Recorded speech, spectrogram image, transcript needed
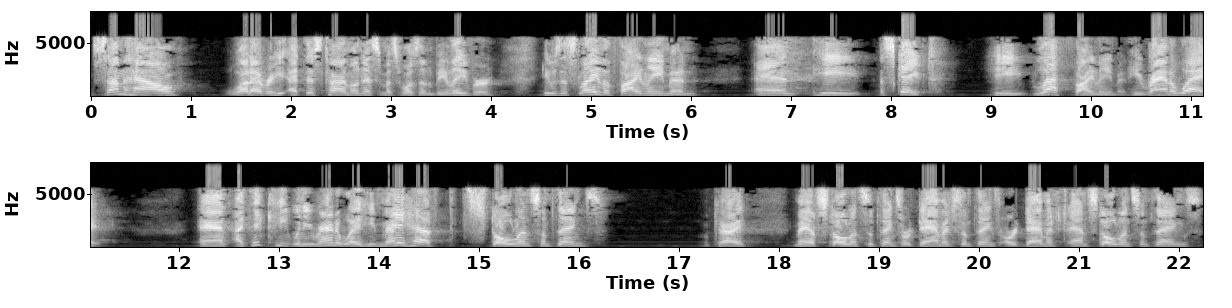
somehow, whatever, he, at this time Onesimus wasn't a believer, he was a slave of Philemon, and he escaped. He left Philemon. He ran away. And I think he, when he ran away, he may have stolen some things. Okay? May have stolen some things or damaged some things or damaged and stolen some things.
